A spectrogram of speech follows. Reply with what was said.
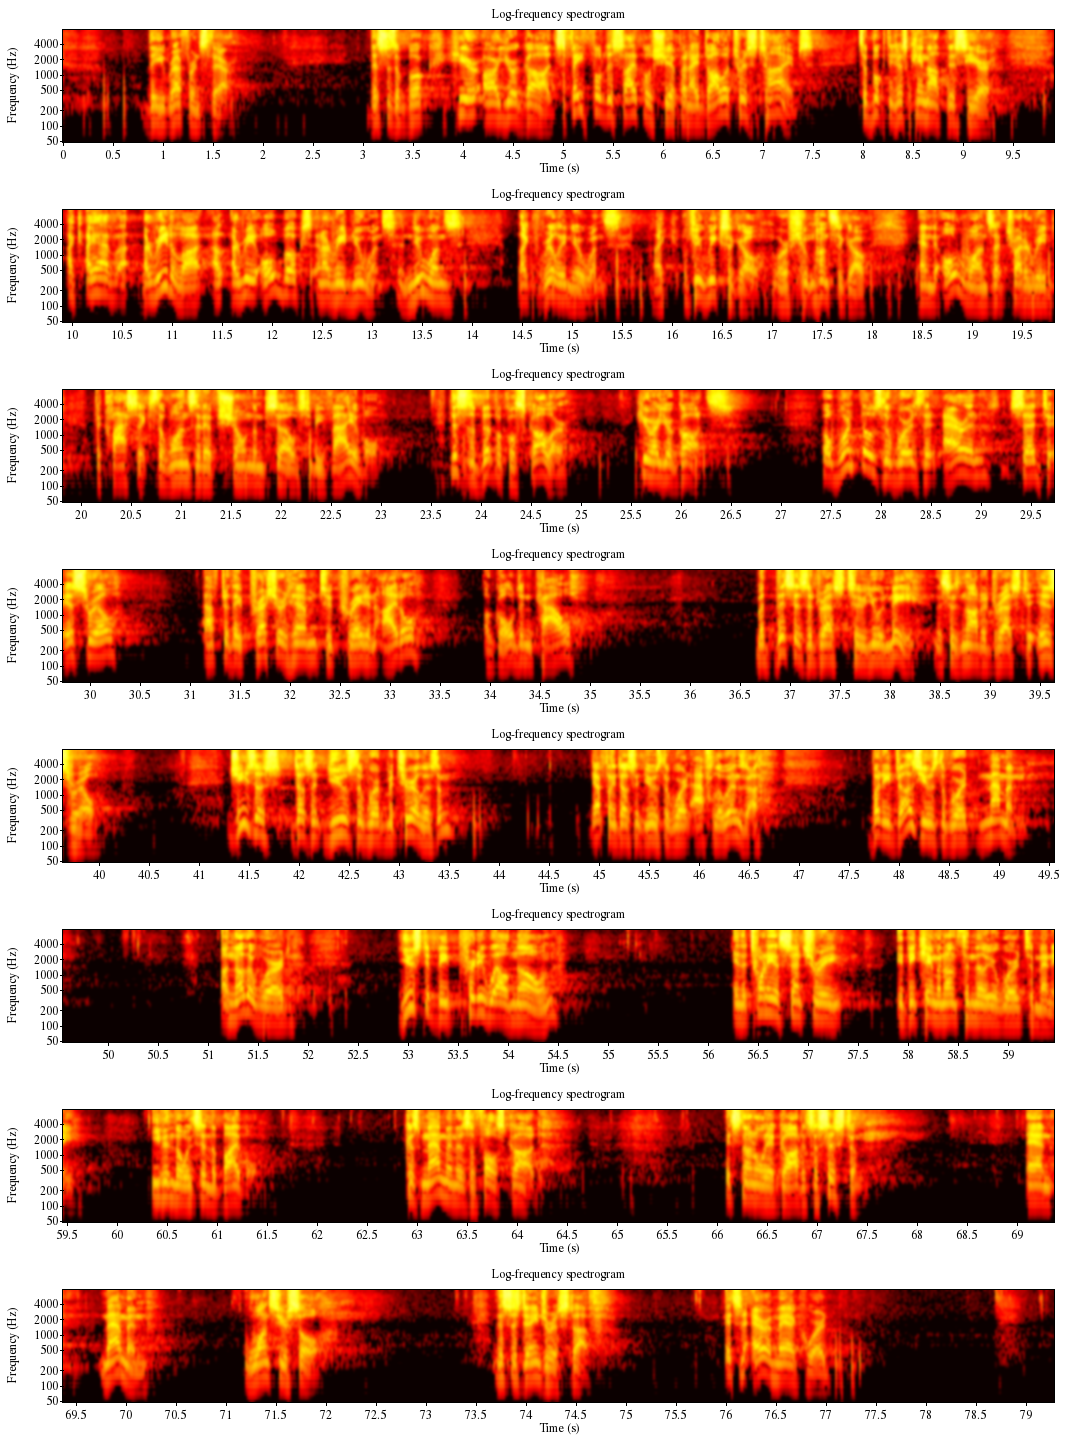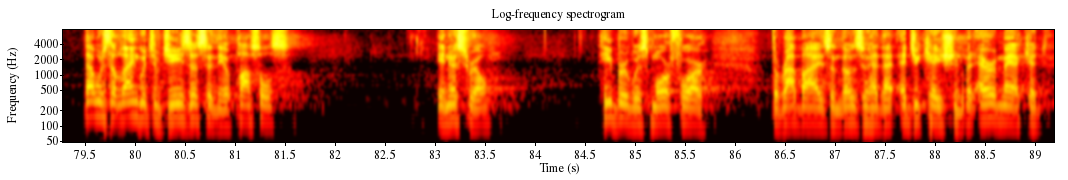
the reference there. This is a book, Here Are Your Gods Faithful Discipleship in Idolatrous Times. It's a book that just came out this year. I, I have, uh, I read a lot. I, I read old books and I read new ones. And new ones, like really new ones, like a few weeks ago or a few months ago. And the old ones, I try to read the classics, the ones that have shown themselves to be valuable. This is a biblical scholar. Here are your gods. Well, weren't those the words that Aaron said to Israel after they pressured him to create an idol, a golden cow? But this is addressed to you and me. This is not addressed to Israel. Jesus doesn't use the word materialism, definitely doesn't use the word affluenza, but he does use the word mammon another word used to be pretty well known. In the 20th century, it became an unfamiliar word to many, even though it's in the Bible. Because mammon is a false god. It's not only a god, it's a system. And mammon wants your soul. This is dangerous stuff. It's an Aramaic word. That was the language of Jesus and the apostles in Israel. Hebrew was more for the rabbis and those who had that education, but Aramaic had,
